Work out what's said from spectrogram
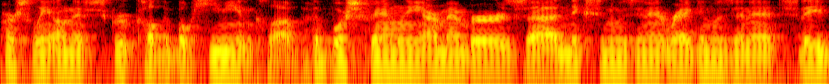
partially on this group called the Bohemian Club. The Bush family are members. Uh, Nixon was in it. Reagan was in it. They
